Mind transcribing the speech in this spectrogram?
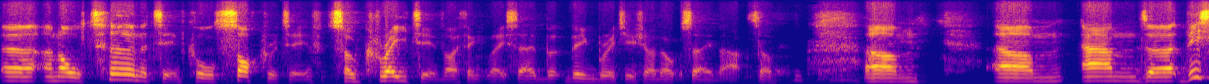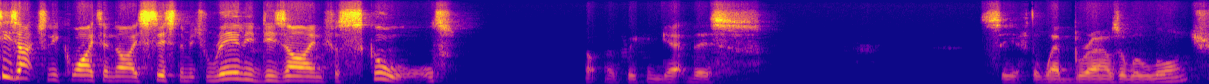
uh, an alternative called Socrative. So creative, I think they said, but being British, I don't say that. So, um, um, and uh, this is actually quite a nice system. It's really designed for schools. I don't know if we can get this. See if the web browser will launch.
